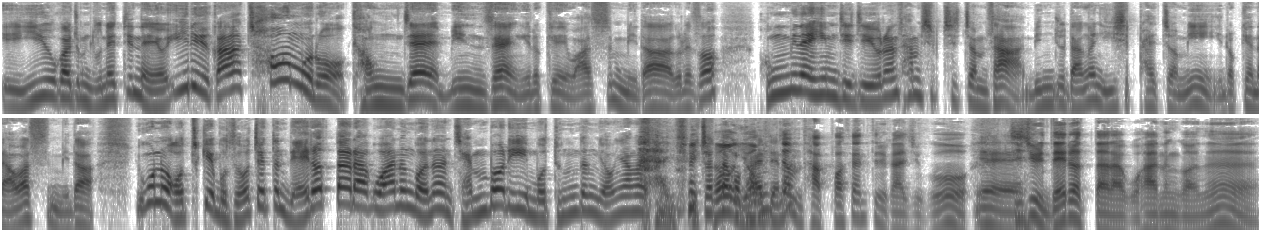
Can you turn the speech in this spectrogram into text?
이 이유가 좀 눈에 띄네요. 1위가 처음으로 경제, 민생 이렇게 왔습니다. 그래서 국민의힘 지지율은 37.4, 민주당은 28.2 이렇게 나왔습니다. 이거는 어떻게 보세요? 어쨌든 내렸다라고 하는 거는 잼버리 뭐 등등 영향을 미쳤다고 봐야 되나? 0.4%를 가지고 예. 지지율이 내렸다라고 하는 거는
